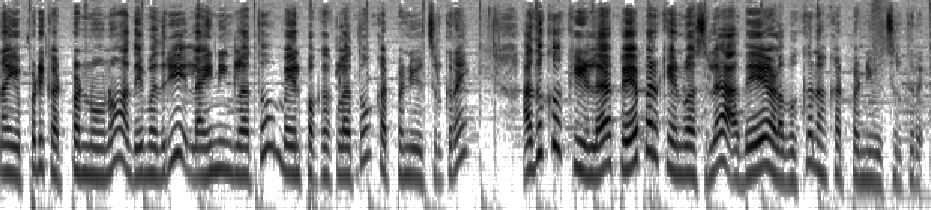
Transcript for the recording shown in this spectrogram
நான் எப்படி கட் பண்ணணும் அதே மாதிரி லைனிங் கிளாத்தும் மேல் பக்க கிளாத்தும் கட் பண்ணி வச்சுருக்கிறேன். அதுக்கு கீழே பேப்பர் கேன்வாஸில் அதே அளவுக்கு நான் கட் பண்ணி வச்சுருக்கிறேன்.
